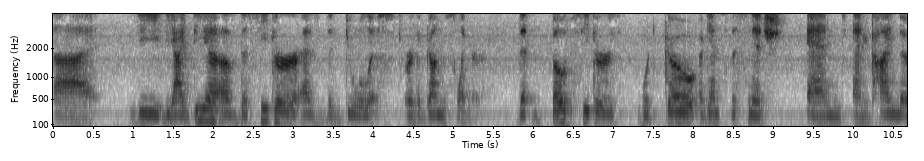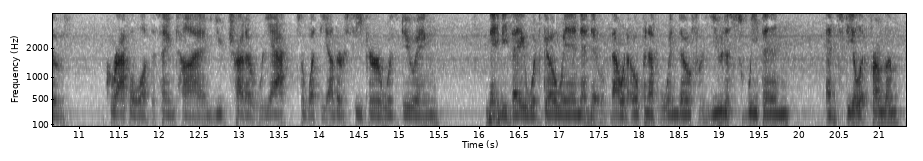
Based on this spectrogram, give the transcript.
uh, the the idea of the seeker as the duelist or the gunslinger that both seekers would go against the snitch and and kind of grapple at the same time. You'd try to react to what the other seeker was doing. Maybe they would go in and it, that would open up a window for you to sweep in and steal it from them.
